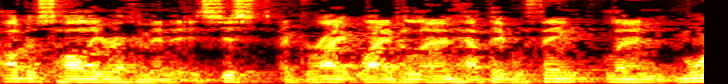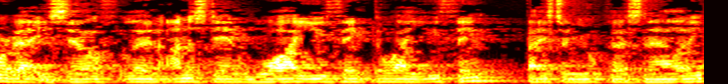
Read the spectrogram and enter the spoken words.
I'd just highly recommend it. It's just a great way to learn how people think, learn more about yourself, learn, understand why you think the way you think based on your personality.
